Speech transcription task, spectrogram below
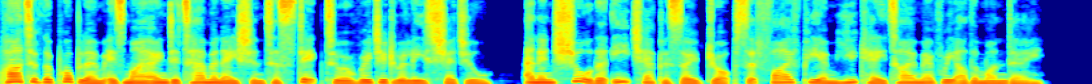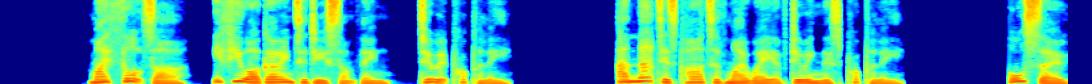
part of the problem is my own determination to stick to a rigid release schedule, and ensure that each episode drops at 5 pm UK time every other Monday. My thoughts are if you are going to do something, do it properly. And that is part of my way of doing this properly. Also,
